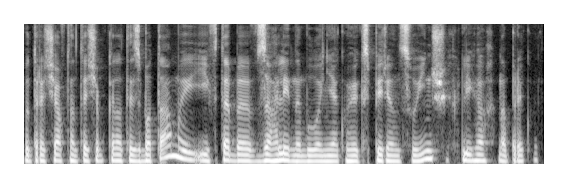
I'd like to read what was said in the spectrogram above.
витрачав на те, щоб кататись з ботами, і в тебе взагалі не було ніякого експіріенсу в інших лігах, наприклад.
